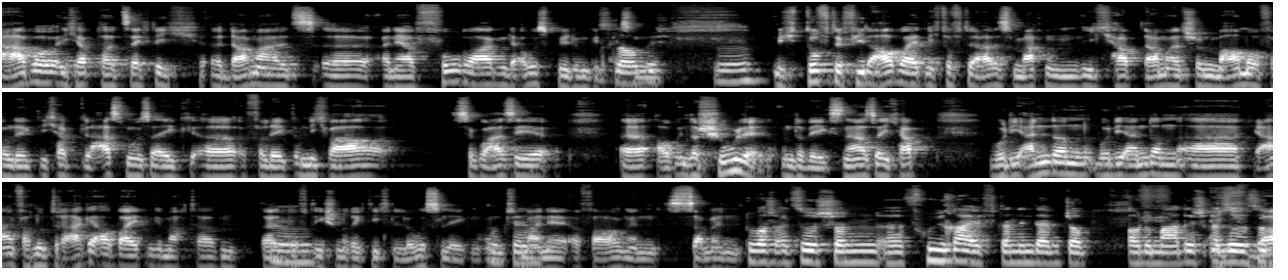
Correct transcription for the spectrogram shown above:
Aber ich habe tatsächlich äh, damals äh, eine hervorragende Ausbildung genossen. ich. Mhm. Ich durfte viel arbeiten, ich durfte alles machen. Ich habe damals schon Marmor verlegt, ich habe Glasmosaik äh, verlegt und ich war so quasi äh, auch in der Schule unterwegs. Ne? Also ich habe, wo die anderen, wo die anderen äh, ja einfach nur Tragearbeiten gemacht haben, da Mhm. durfte ich schon richtig loslegen und Okay. meine Erfahrungen sammeln. Du warst also schon äh, frühreif dann in deinem Job automatisch. Also ich sozusagen.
